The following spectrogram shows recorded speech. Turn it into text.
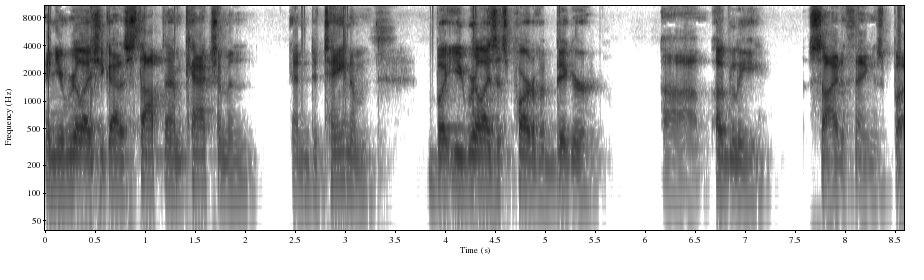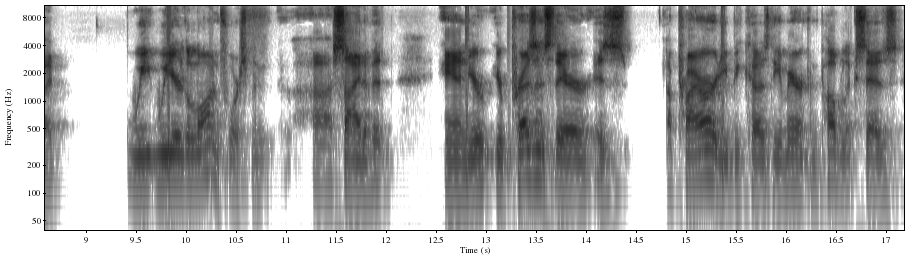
and you realize you got to stop them, catch them, and and detain them. But you realize it's part of a bigger, uh, ugly side of things. But we we are the law enforcement uh, side of it, and your your presence there is a priority because the American public says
